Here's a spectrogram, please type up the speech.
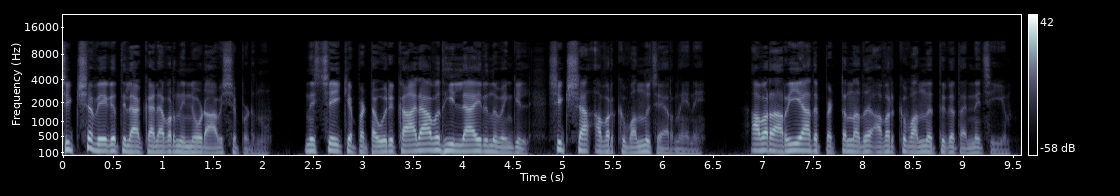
ശിക്ഷ വേഗത്തിലാക്കാൻ അവർ നിന്നോട് ആവശ്യപ്പെടുന്നു. നിശ്ചയിക്കപ്പെട്ട ഒരു കാലാവധിയില്ലായിരുന്നുവെങ്കിൽ ശിക്ഷ അവർക്ക് വന്നു ചേർന്നേനെ അവർ അറിയാതെ പെട്ടെന്നത് അവർക്ക് വന്നെത്തുക തന്നെ ചെയ്യും.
